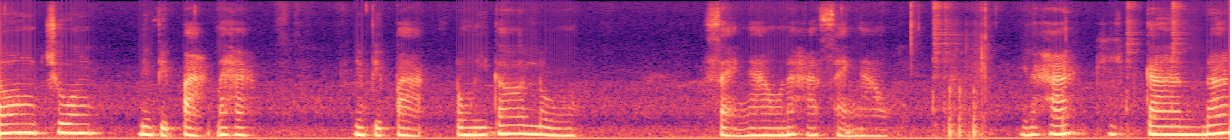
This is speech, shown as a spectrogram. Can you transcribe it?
ล่องช่วงริมฝีปากนะคะริมฝีปาก ตรงนี้ก็ลง แสงเงานะคะ แสงเงา นี่นะคะคือการร่าง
